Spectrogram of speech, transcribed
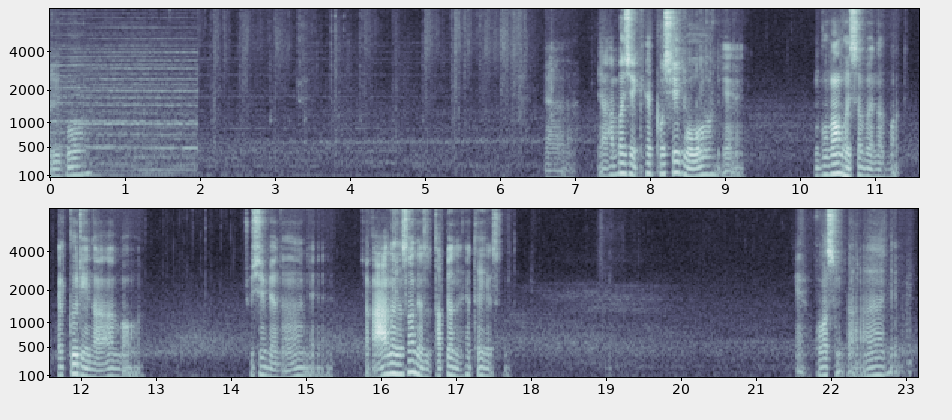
그리고 야, 야, 한 번씩 해보시고, 예. 궁금한 거 있으면은 뭐, 댓글이나 뭐, 주시면은, 예. 제가 아는 선에서 답변을 해드리겠습니다. 예, 고맙습니다. 예.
